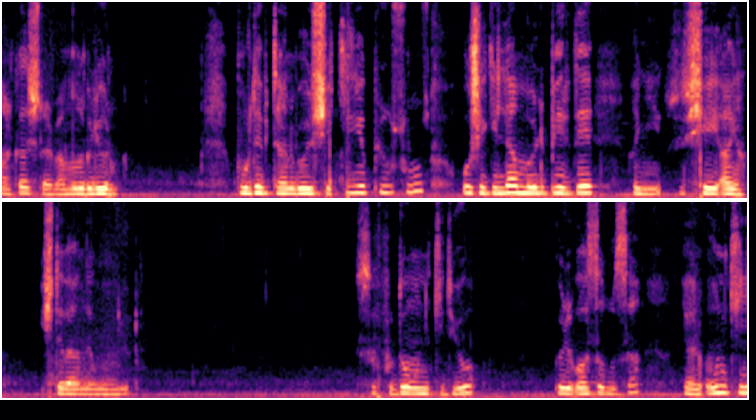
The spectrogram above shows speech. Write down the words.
arkadaşlar ben bunu biliyorum. Burada bir tane böyle şekil yapıyorsunuz. O şekilden böyle bir de hani şey aynen. İşte ben de bunu diyordum. Sıfırda 12 diyor. Böyle basa basa yani 12.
